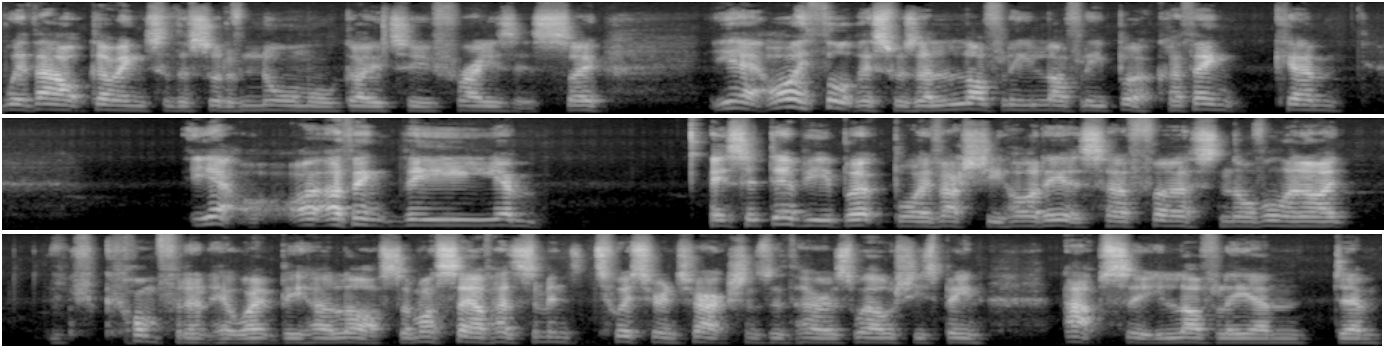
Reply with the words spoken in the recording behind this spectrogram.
without going to the sort of normal go-to phrases. So, yeah, I thought this was a lovely, lovely book. I think, um, yeah, I, I think the um, it's a debut book by Vashti Hardy. It's her first novel, and I am confident it won't be her last. I must say I've had some Twitter interactions with her as well. She's been absolutely lovely, and um,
